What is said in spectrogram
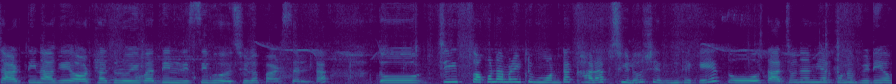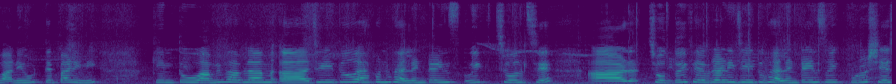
চার দিন আগে অর্থাৎ রবিবার দিন রিসিভ হয়েছিল পার্সেলটা তো যে তখন আমার একটু মনটা খারাপ ছিল সেদিন থেকে। তো তার জন্য আমি আর কোনো ভিডিও বানিয়ে উঠতে পারিনি। কিন্তু আমি ভাবলাম যেহেতু এখন ভ্যালেন্টাইন্স উইক চলছে, আর চোদ্দোই ফেব্রুয়ারি যেহেতু ভ্যালেন্টাইন্স উইক পুরো শেষ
